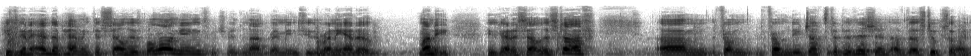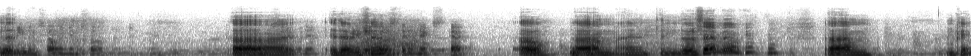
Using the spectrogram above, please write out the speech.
He's going to end up having to sell his belongings, which means not means he's running out of money. He's got to sell his stuff um, from from the juxtaposition of those two psukim. Even selling himself. Uh, is that what he said? to the next step. Oh, um, I didn't notice that. Okay. Um, okay.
